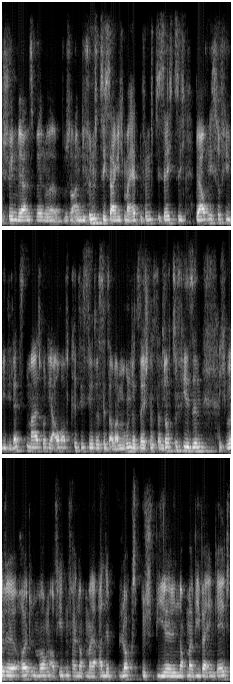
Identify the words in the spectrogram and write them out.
Schön wären es, wenn wir so an die 50, sage ich mal, hätten, 50, 60. Wäre auch nicht so viel wie die letzten Mal. Es wurde ja auch oft kritisiert, dass jetzt auf einmal 100 Sessions dann doch zu viel sind. Ich würde heute und morgen auf jeden Fall nochmal alle Logs bespielen, nochmal Viva Engage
